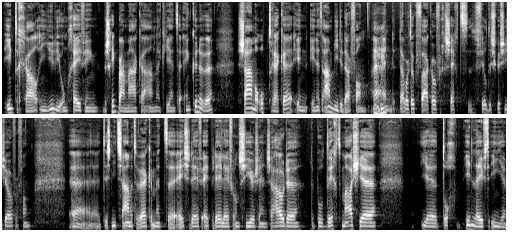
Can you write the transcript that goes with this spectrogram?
integraal in jullie omgeving beschikbaar maken aan cliënten? En kunnen we samen optrekken in, in het aanbieden daarvan? Mm -hmm. En daar wordt ook vaak over gezegd, veel discussies over van. Uh, het is niet samen te werken met ECD of EPD-leveranciers en ze houden de boel dicht. Maar als je je toch inleeft in je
